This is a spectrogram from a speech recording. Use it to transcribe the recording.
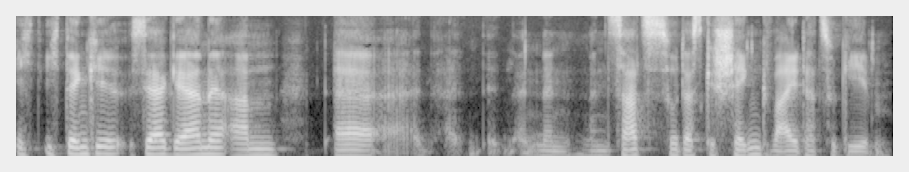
ich, ich denke sehr gerne an äh, einen, einen Satz, so das Geschenk weiterzugeben.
